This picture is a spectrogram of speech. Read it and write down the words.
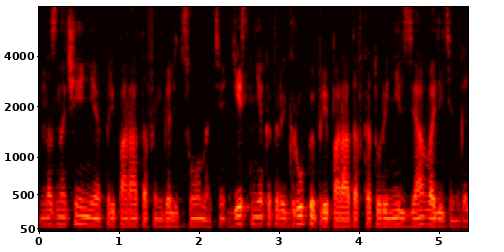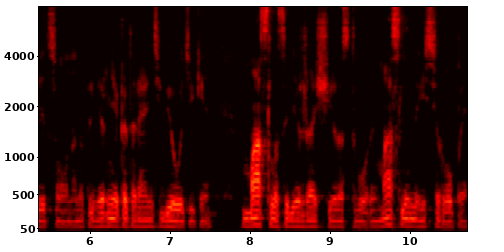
назначение препаратов ингаляционно. Есть некоторые группы препаратов, которые нельзя вводить ингаляционно, например, некоторые антибиотики, масло содержащие растворы, масляные сиропы.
